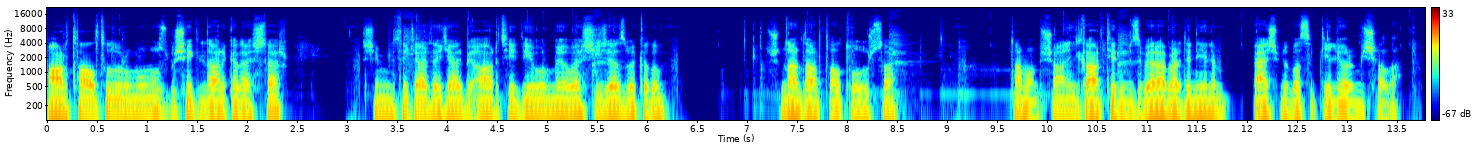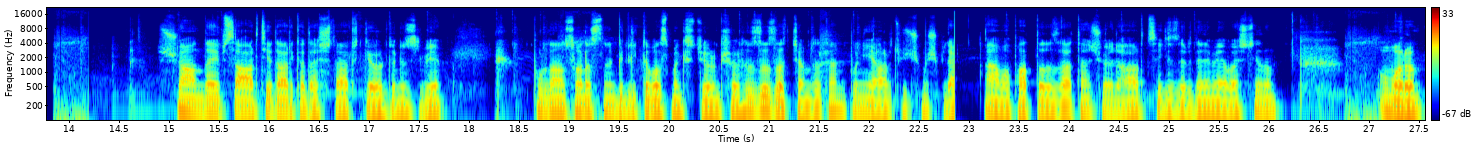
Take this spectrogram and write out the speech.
Artı 6 durumumuz bu şekilde arkadaşlar. Şimdi teker teker bir artı 7'ye vurmaya başlayacağız bakalım. Şunlar da artı 6 olursa. Tamam şu an ilk artı 7'mizi beraber deneyelim. Ben şimdi basıp geliyorum inşallah. Şu anda hepsi artı 7 arkadaşlar. Gördüğünüz gibi. Buradan sonrasını birlikte basmak istiyorum. Şöyle hızlı hızlı atacağım zaten. Bu niye artı 3'müş? Bir dakika. Tamam o patladı zaten. Şöyle artı 8'leri denemeye başlayalım. Umarım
